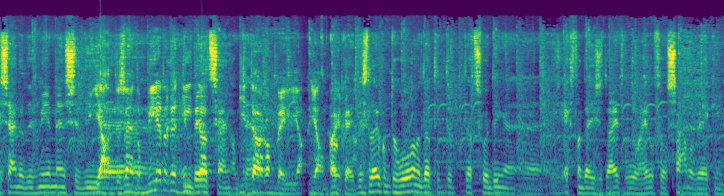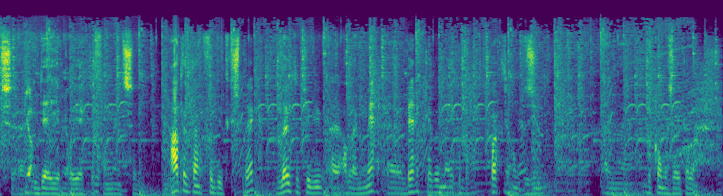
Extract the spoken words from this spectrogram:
zijn er dus meer mensen die ja, er zijn er eh, meerdere die, dat, zijn die daar aan bij. Ja, ja, Oké, het is leuk om te horen, want dat, dat, dat soort dingen eh, is echt van deze tijd. We horen heel veel samenwerkingsideeën, ideeën, projecten van mensen. Hartelijk dank voor dit gesprek. Leuk dat jullie eh, allerlei eh, werk hebben meegebracht. Prachtig om te zien. En eh, we komen zeker langs.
